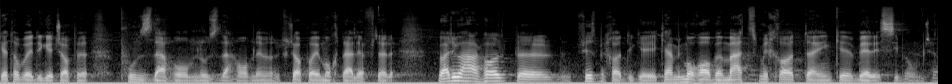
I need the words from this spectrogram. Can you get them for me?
کتاب دیگه چاپ 15 هم 19 هم چاپ های مختلف داره. ولی به هر حال چیز می‌خواد دیگه کمی مقاومت می‌خواد تا اینکه برسی به اونجا.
